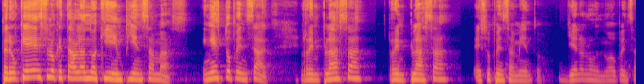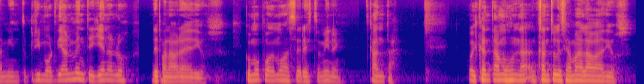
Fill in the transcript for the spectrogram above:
Pero ¿qué es lo que está hablando aquí en piensa más? En esto pensar. Reemplaza, reemplaza esos pensamientos. Llénalos de nuevo pensamiento. Primordialmente llénalos de palabra de Dios. ¿Cómo podemos hacer esto? Miren, canta. Hoy cantamos un canto que se llama Alaba a Dios.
